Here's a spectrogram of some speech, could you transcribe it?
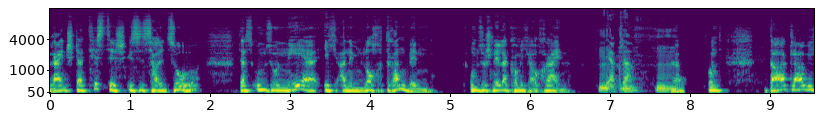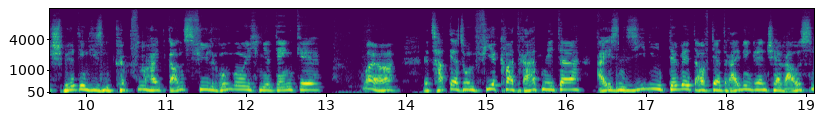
rein statistisch ist es halt so, dass umso näher ich an dem Loch dran bin, umso schneller komme ich auch rein. Hm. Ja, klar. Mhm. Ja. Und da, glaube ich, schwirrt in diesen Köpfen halt ganz viel rum, wo ich mir denke, naja, jetzt hat er so ein 4 Quadratmeter Eisen 7 Divot auf der Driving Range heraus.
